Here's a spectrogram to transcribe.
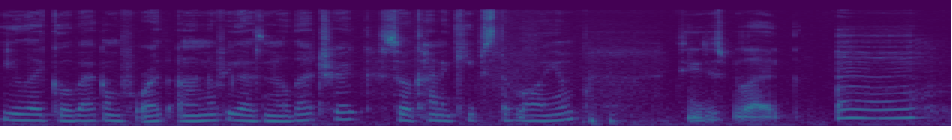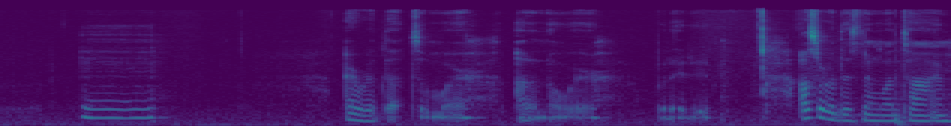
You like go back and forth. I don't know if you guys know that trick. So it kind of keeps the volume. So you just be like, mm, mm. I read that somewhere. I don't know where, but I did. I also read this thing one time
